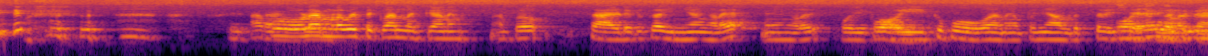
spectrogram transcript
അപ്പോൾ ഓൾ നമ്മളെ വീട്ടിലേക്ക് വന്നിക്കാണ്. അപ്പോൾ ചായയുടെ ഒക്കെ കഴിഞ്ഞ് ഞങ്ങളെ ഞങ്ങൾ പോയിക്ക് പോവാണ്. അപ്പൊ ഞാൻ അവിടുത്തെ വിശേഷങ്ങളൊക്കെ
